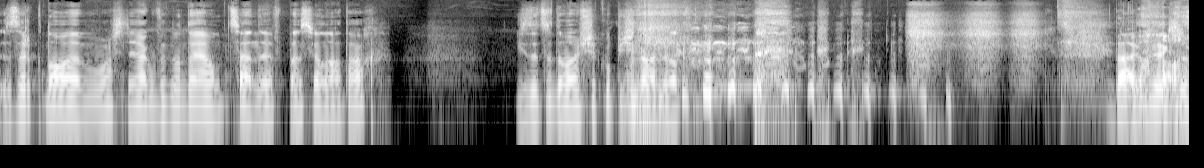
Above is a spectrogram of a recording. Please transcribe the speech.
zerknąłem właśnie, jak wyglądają ceny w pensjonatach i zdecydowałem się kupić namiot. Tak, no. także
